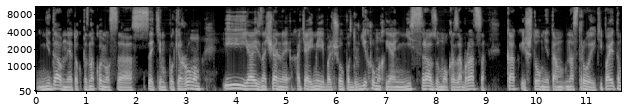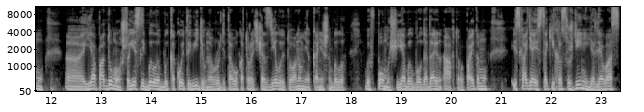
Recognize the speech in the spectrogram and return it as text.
недавно я только познакомился с этим покер-ромом, и я изначально, хотя имея большой опыт в других румах, я не сразу мог разобраться, как и что мне там настроить. И поэтому э, я подумал, что если было бы какое-то видео на вроде того, которое сейчас делаю, то оно мне, конечно, было бы в помощи. Я был благодарен автору. Поэтому, исходя из таких рассуждений, я для вас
